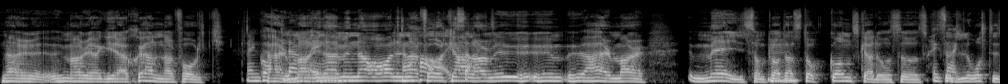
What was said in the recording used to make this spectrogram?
när, hur man reagerar själv när folk En härmar. Nej, men när, ja, när Jaha, folk exakt. handlar om hur, hur, hur härmar mig som pratar stockholmska då. Så, så Mm. Det, låter,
